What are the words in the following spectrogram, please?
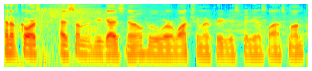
And of course, as some of you guys know who were watching my previous videos last month,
